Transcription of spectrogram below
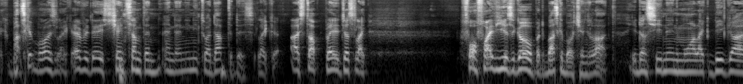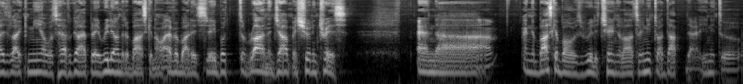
like basketball is like every day is change something and then you need to adapt to this like i stopped playing just like four or five years ago but basketball changed a lot you don't see anymore like big guys like me. I was half guy play really under the basket. Now everybody's able to run and jump and shoot in trees and uh, and the basketball has really changed a lot. So you need to adapt that. You need to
